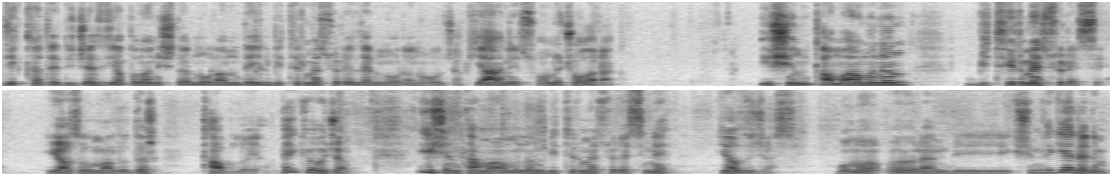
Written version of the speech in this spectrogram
dikkat edeceğiz. Yapılan işlerin oranı değil bitirme sürelerinin oranı olacak. Yani sonuç olarak işin tamamının bitirme süresi yazılmalıdır tabloya. Peki hocam işin tamamının bitirme süresini yazacağız. Bunu öğrendik. Şimdi gelelim.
